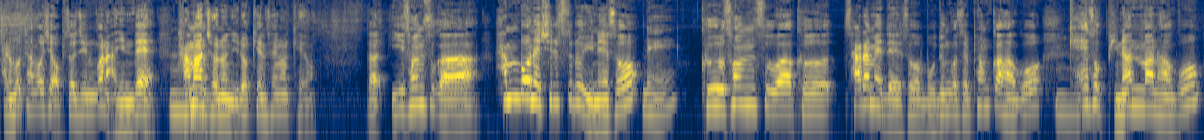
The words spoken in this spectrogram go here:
잘못한 것이 없어지는 건 아닌데 다만 음. 저는 이렇게 생각해요. 그러니까 이 선수가 한 번의 실수로 인해서 네. 그 선수와 그 사람에 대해서 모든 것을 평가하고 음. 계속 비난만 하고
